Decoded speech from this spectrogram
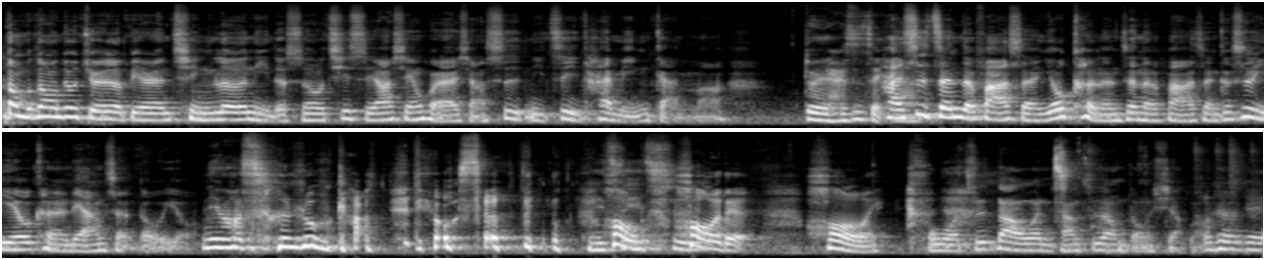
动不动就觉得别人情了你的时候，其实要先回来想，是你自己太敏感吗？对，还是怎样？还是真的发生？有可能真的发生，可是也有可能两者都有。你有吃鹿港牛舌饼？厚厚的厚哎！我知道，我很常吃这种东西。OK OK。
